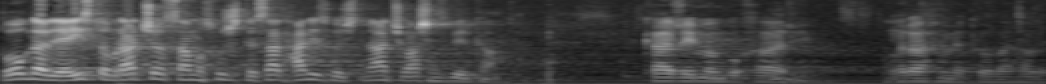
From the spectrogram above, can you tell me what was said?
Poglavlje je isto vraćao, samo slušajte sad hadis koji ćete naći u vašim zbirkama. Kaže Imam Buhari, rahmetullah ali.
